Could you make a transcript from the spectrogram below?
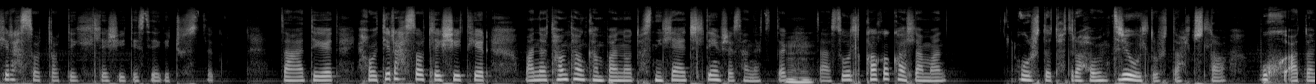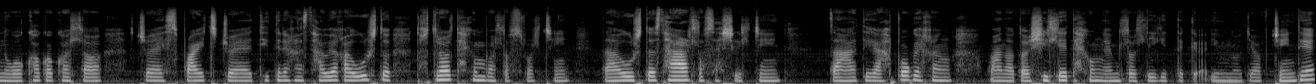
тэр асуудлуудыг эхлээ шийдээсэй гэж хүсдэг. За тэгээд яг хөө тэр асуудлыг шийдэхээр манай том том компаниуд бас нэлээд ажилтсан юм шиг санагддаг. За сүүл Coca-Cola маань өөртөө дотроо хуванцрын үйлдвэртэй болчлоо. Бүх одоо нөгөө Coca-Cola Sprite тэднийхээс тавыгаа өөртөө дотроо дахин боловсруулж гин. За өөртөө саарл ус ашиглаж гин. За тэгээ Апугийнхан маань одоо шилээ дахин амьлуулъя гэдэг юмнууд явж гин те.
